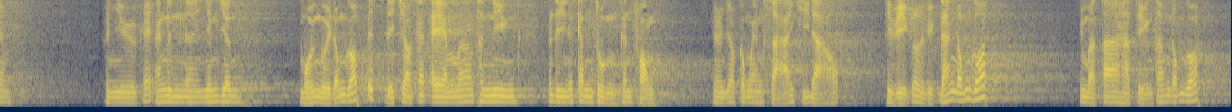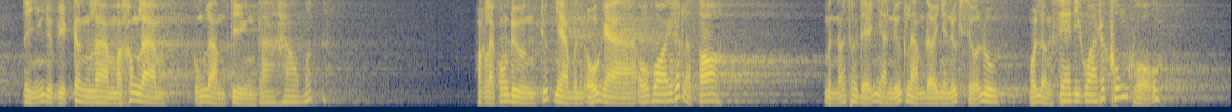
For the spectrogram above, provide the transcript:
coi như cái an ninh ờ, nhân dân. Mỗi người đóng góp ít để cho các em ờ, thanh niên nó đi nó canh tuần, canh phòng. Ờ, do công an xã chỉ đạo. Thì việc đó là việc đáng đóng góp. Nhưng mà ta hà tiện ta không đóng góp. Thì những điều việc cần làm mà không làm cũng làm tiền ta hao mất. Hoặc là con đường trước nhà mình ổ gà, ổ voi rất là to. Mình nói thôi để nhà nước làm đợi, nhà nước sửa luôn. Mỗi lần xe đi qua rất khốn khổ.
